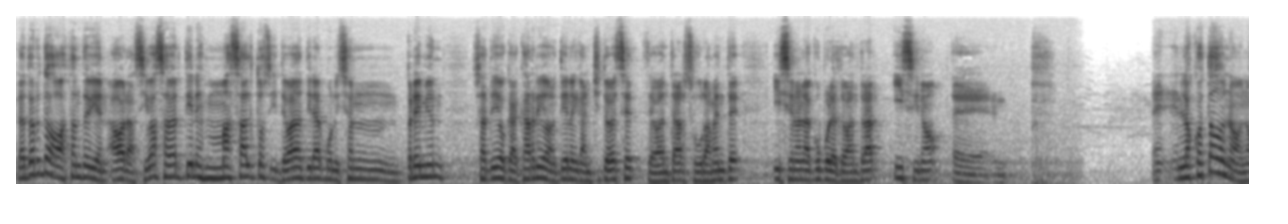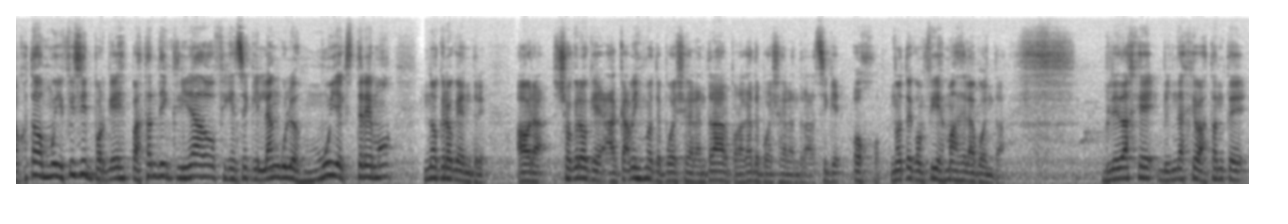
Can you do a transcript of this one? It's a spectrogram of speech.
La torreta va bastante bien. Ahora, si vas a ver, tienes más altos y te van a tirar munición premium. Ya te digo que acá arriba no tiene el ganchito ese, te va a entrar seguramente. Y si no, en la cúpula te va a entrar. Y si no, eh, en los costados no. En los costados es muy difícil porque es bastante inclinado. Fíjense que el ángulo es muy extremo. No creo que entre. Ahora, yo creo que acá mismo te puede llegar a entrar. Por acá te puede llegar a entrar. Así que, ojo, no te confíes más de la cuenta. Blindaje, blindaje bastante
